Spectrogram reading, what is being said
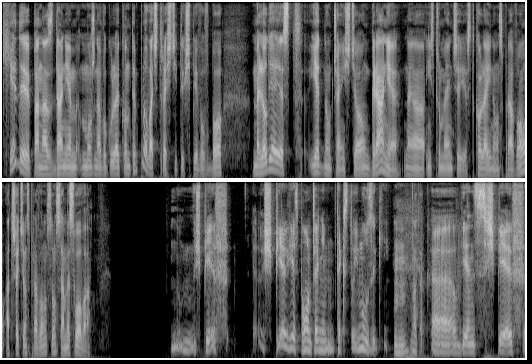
Kiedy Pana zdaniem można w ogóle kontemplować treści tych śpiewów? Bo melodia jest jedną częścią, granie na instrumencie jest kolejną sprawą, a trzecią sprawą są same słowa. No, śpiew śpiew jest połączeniem tekstu i muzyki. Mhm, no tak. E, więc śpiew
